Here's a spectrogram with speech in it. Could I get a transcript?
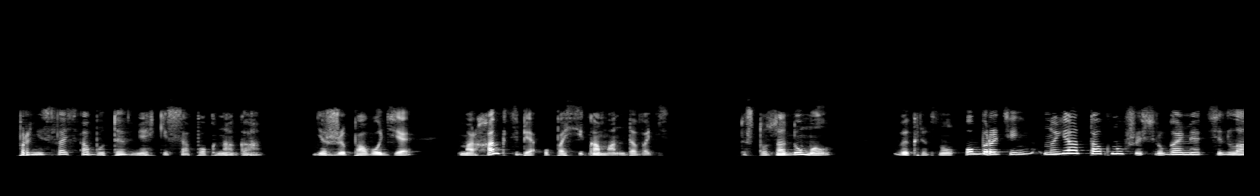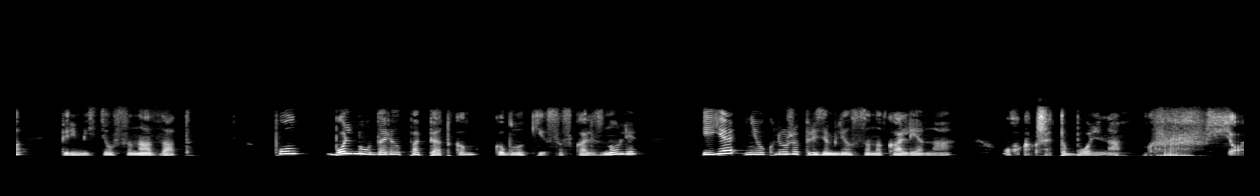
пронеслась обутая в мягкий сапог нога. Держи поводья, Мархан к тебе упаси командовать. «Ты что задумал?» – выкрикнул оборотень, но я, оттолкнувшись ругами от седла, переместился назад. Пол больно ударил по пяткам, каблуки соскользнули, и я неуклюже приземлился на колено. Ох, как же это больно! все,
